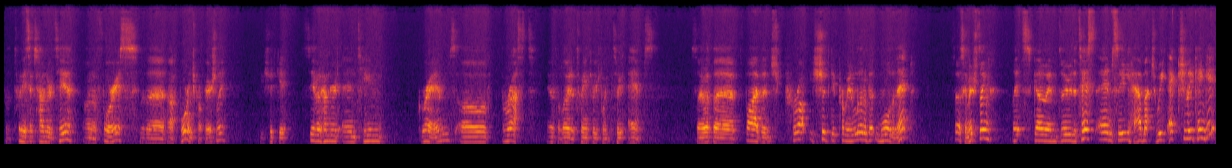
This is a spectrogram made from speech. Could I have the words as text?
for the 2600s here on a 4S with a oh, 4 inch prop actually, you should get 710 grams of thrust with a load of 23.2 amps. So with a 5 inch prop you should get probably a little bit more than that. So it's going to be interesting. Let's go and do the test and see how much we actually can get.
